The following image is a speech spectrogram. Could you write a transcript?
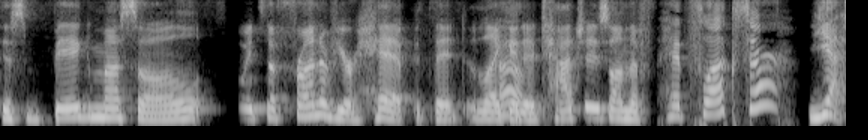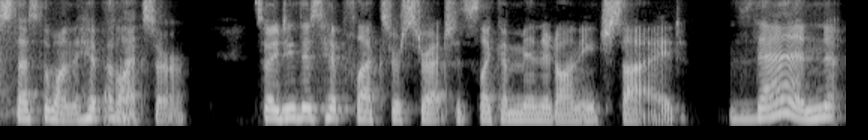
this big muscle. It's the front of your hip that like it Oh. attaches on the Hip flexor? Yes, that's the one, the hip Okay. flexor. So I do this hip flexor stretch. It's like a minute on each side. Then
